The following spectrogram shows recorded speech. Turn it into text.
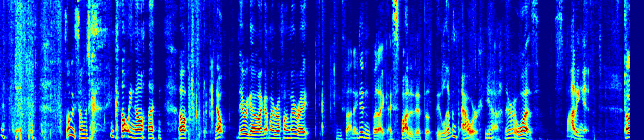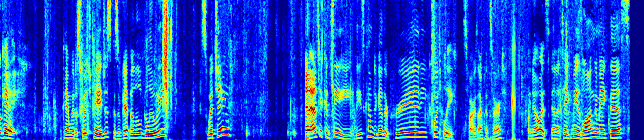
There's always so much going on. Oh, nope. There we go. I got my rough on my right. You thought I didn't, but I, I spotted it the, the 11th hour. Yeah, there it was, spotting it. Okay, okay, I'm going to switch pages because we're getting a little gluey. Switching. And as you can see, these come together pretty quickly, as far as I'm concerned. You know, it's going to take me as long to make this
